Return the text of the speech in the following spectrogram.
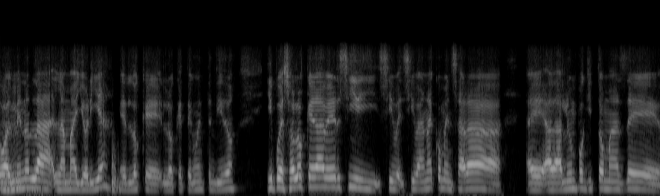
o al menos la, la, mayoría, es lo que, lo que tengo entendido. Y pues solo queda ver si, si, si van a comenzar a, a darle un poquito más de,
